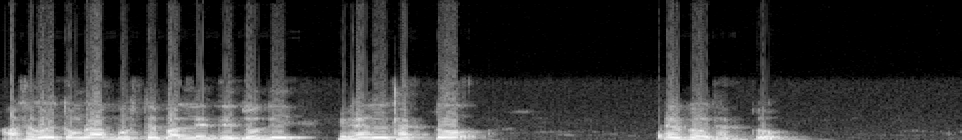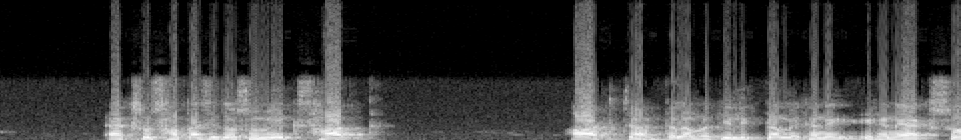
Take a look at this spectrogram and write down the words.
আশা করি তোমরা বুঝতে পারলে যে যদি এখানে যদি থাকতো, এরকমই থাকতো। একশো সাতাশি দশমিক সাত আট চার। তাহলে আমরা কি লিখতাম? এখানে এখানে একশো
